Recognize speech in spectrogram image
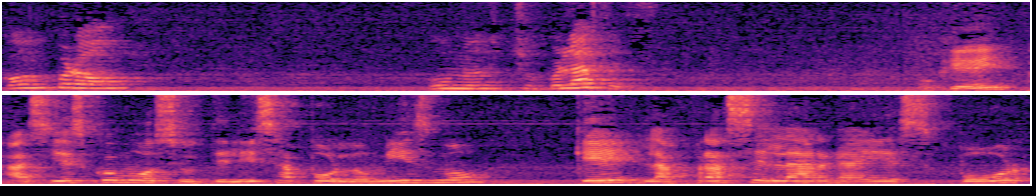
compró unos chocolates. Ok, así es como se utiliza por lo mismo que la frase larga es por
